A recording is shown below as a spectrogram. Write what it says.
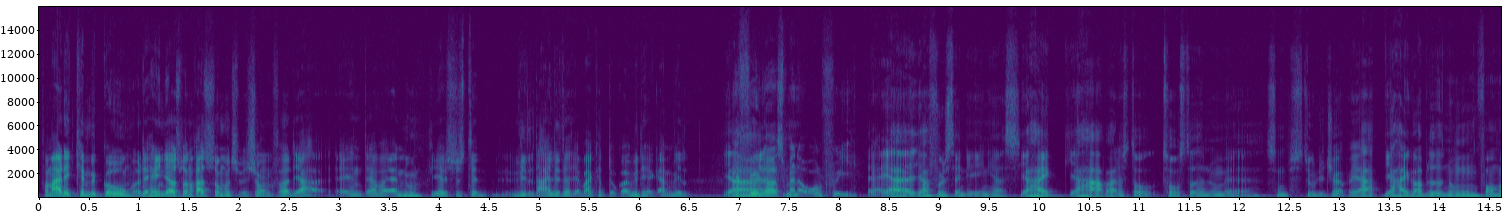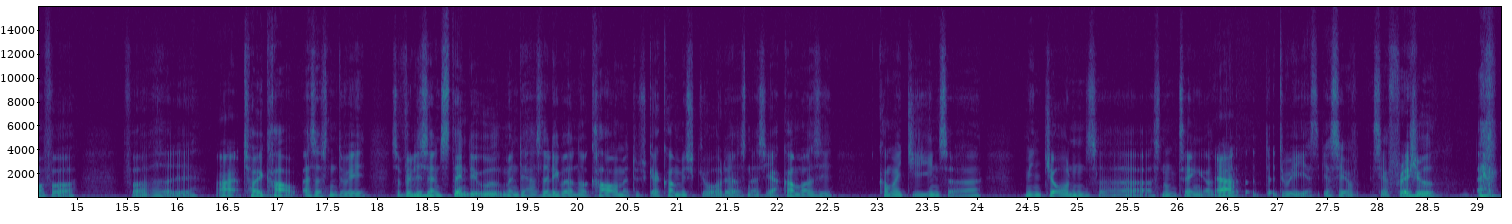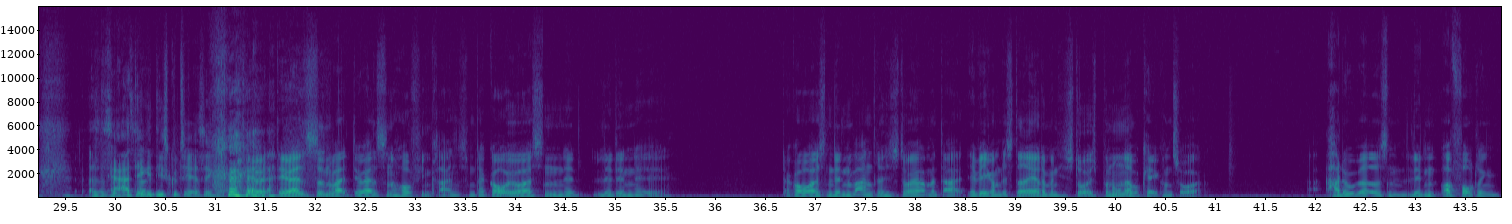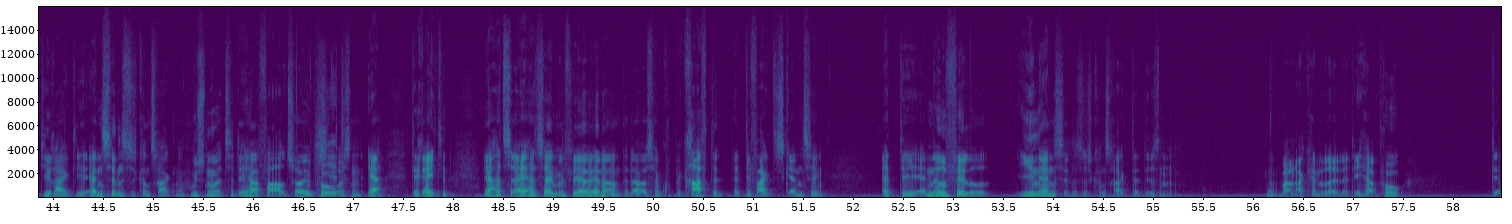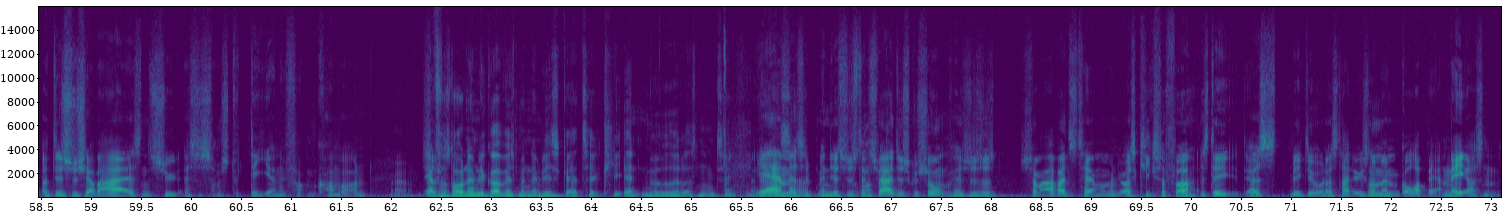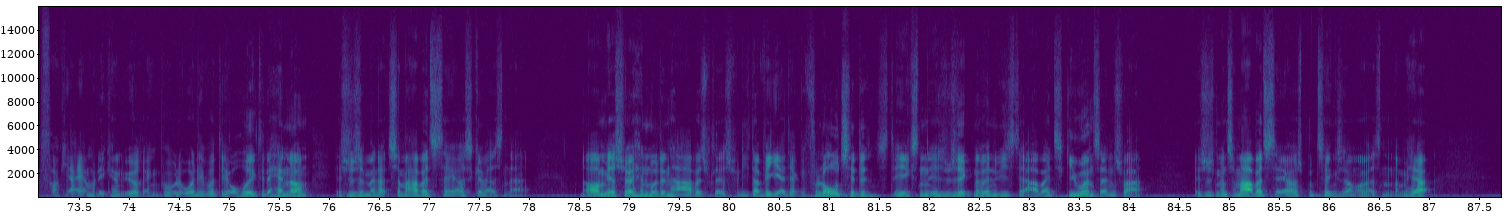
for mig er det et kæmpe go, og det har egentlig også været en ret stor motivation for, at jeg er der, hvor jeg er nu. Jeg synes, det er vildt dejligt, at jeg bare kan dukke op i det, jeg gerne vil. Jeg, jeg føler også, at man er all free. Ja, jeg, jeg er fuldstændig enig også. Jeg har, ikke, jeg har arbejdet stå, to steder nu med, som studiejob, og jeg, jeg har ikke oplevet nogen former for, for hvad hedder det, Nej. tøjkrav. Altså sådan, du ved, selvfølgelig ser anstændig ud, men det har slet ikke været noget krav om, at du skal komme i skjorte og sådan. Altså, jeg kommer også i, kommer i jeans og mine Jordans og, og sådan nogle ting. Og Ja. du, du ved, jeg, jeg, ser jo jeg ser fresh ud. altså, Ja, det kan diskuteres, ikke? det, er, jo- det er jo altid en, det er jo altid en hårfin grænse. Men der går jo også sådan et, lidt en... Øh, der går også en lidt en vandrehistorie om, at der... Jeg ved ikke, om det stadig er der, men historisk på nogle advokatkontorer har det jo været sådan lidt en opfordring direkte i ansættelseskontrakten. Husk nu at tage det her farvet tøj på. Shit. Og sådan. Ja, det er rigtigt. Jeg har, t- og jeg har talt med flere venner om det, der også har kunne bekræfte, at det faktisk er en ting. At det er nedfældet i en ansættelseskontrakt, at det er sådan, du bør nok have noget af at lade det her på. Det, og det synes jeg bare er sådan sygt, altså som studerende, fucking come on. Ja. Jeg forstår det nemlig godt, hvis man nemlig skal til et klientmøde eller sådan nogle ting. Men ja, men, så- altså, men jeg synes, det er en svær diskussion, for jeg synes, at som arbejdstager må man jo også kigge sig for. Altså, det, det er også vigtigt at understrege. Det er jo ikke sådan noget, at man går og bærer nag og sådan, fuck ja, jeg må ikke have en ørering på, eller whatever. Det er overhovedet ikke det, det handler om. Jeg synes, at man som arbejdstager også skal være sådan der, Men jeg søger hen mod den her arbejdsplads, fordi der ved jeg, at jeg kan få lov til det. Så det er ikke sådan, jeg synes ikke nødvendigvis, det er arbejdsgiverens ansvar. Jeg synes, man som arbejdstager også må tænke sig om at være sådan, "Nå, men her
